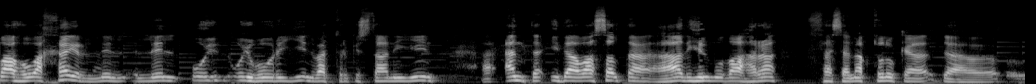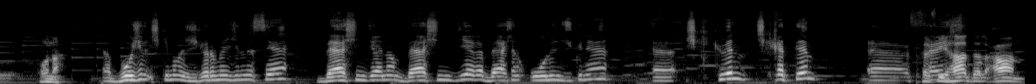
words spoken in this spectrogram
ما هو خير للأيغوريين والتركستانيين. أنت إذا واصلت هذه المظاهرة فسنقتلك هنا. Bu yıl 2020 yılı ise 5. ayının 5. ve 5. 10. günü iki gün iki قدم ففي هذا العام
